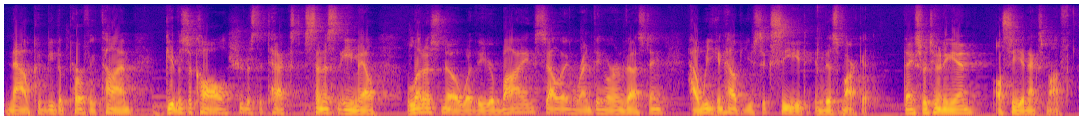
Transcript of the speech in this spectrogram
now could be the perfect time. Give us a call, shoot us a text, send us an email. Let us know whether you're buying, selling, renting, or investing, how we can help you succeed in this market. Thanks for tuning in. I'll see you next month.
